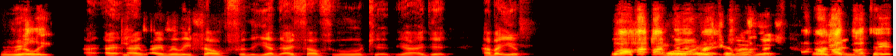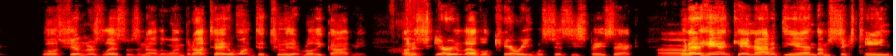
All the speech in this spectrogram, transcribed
Really. I, I, I really felt for the yeah I felt for the little kid. Yeah, I did. How about you? Well, I, am going. Or Schindler's List. Or I, will tell you. Well, Schindler's List was another one, but I'll tell you the one, the two that really got me on a scary level. Carrie was Sissy Spacek. Uh, when that hand came out at the end, I'm 16.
